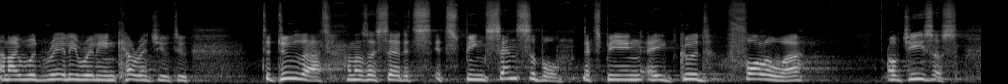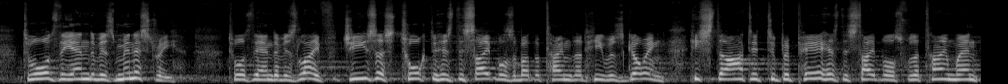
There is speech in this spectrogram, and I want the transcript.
And I would really, really encourage you to, to do that. And as I said, it's, it's being sensible, it's being a good follower of Jesus towards the end of his ministry, towards the end of his life. Jesus talked to his disciples about the time that he was going. He started to prepare his disciples for the time when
